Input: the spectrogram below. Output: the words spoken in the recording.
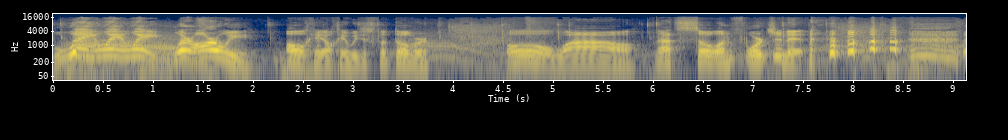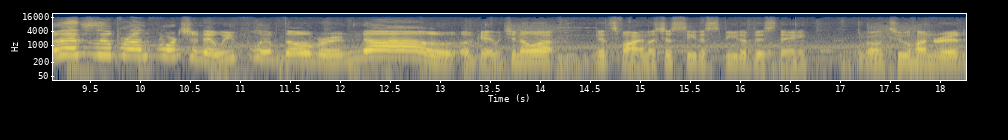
Wait, wait, wait. Where are we? Oh, okay, okay. We just flipped over. Oh, wow. That's so unfortunate. That's super unfortunate. We flipped over. No! Okay, but you know what? It's fine. Let's just see the speed of this thing. We're going 200,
